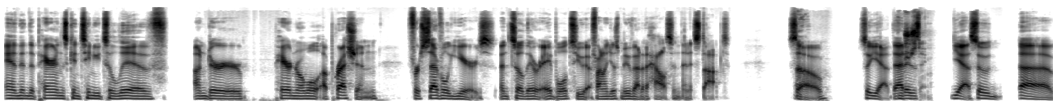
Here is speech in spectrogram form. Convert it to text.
and then the parents continued to live under paranormal oppression for several years until they were able to finally just move out of the house and then it stopped. So, so yeah, that is yeah. So, uh,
